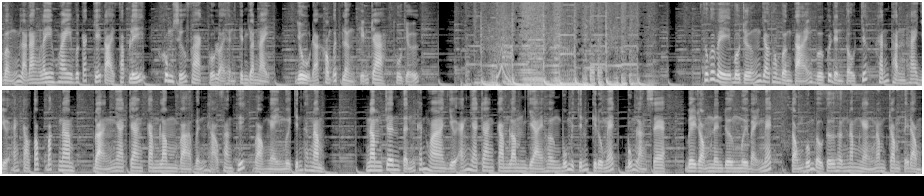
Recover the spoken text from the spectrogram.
vẫn là đang lây hoay với các chế tài pháp lý, khung xử phạt của loại hình kinh doanh này, dù đã không ít lần kiểm tra, thu giữ. Thưa quý vị, Bộ trưởng Giao thông Vận tải vừa quyết định tổ chức khánh thành hai dự án cao tốc Bắc Nam, đoạn Nha Trang Cam Lâm và Vĩnh Hảo Phan Thiết vào ngày 19 tháng 5. Nằm trên tỉnh Khánh Hòa, dự án Nha Trang Cam Lâm dài hơn 49 km, 4 làn xe, bề rộng nền đường 17 m, tổng vốn đầu tư hơn 5.500 tỷ đồng.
